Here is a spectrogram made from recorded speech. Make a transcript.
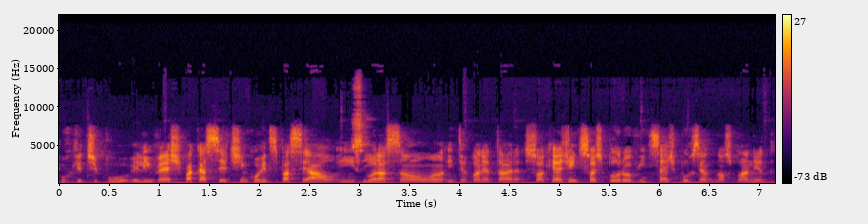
Porque, tipo, ele investe pra cacete em corrida espacial, em Sim. exploração an- interplanetária. Só que a gente só explorou 27% do nosso planeta.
